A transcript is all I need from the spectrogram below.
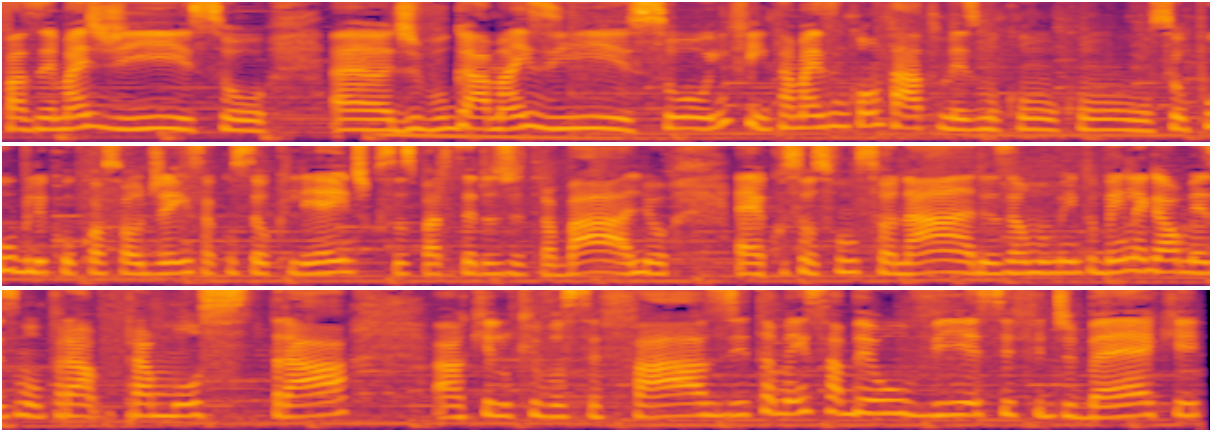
fazer mais disso, uh, divulgar mais isso, enfim, tá mais em contato mesmo com, com o seu público, com a sua audiência, com o seu cliente, com seus parceiros de trabalho, é, com seus funcionários. É um momento bem legal mesmo para mostrar aquilo que você faz e também saber ouvir esse feedback,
